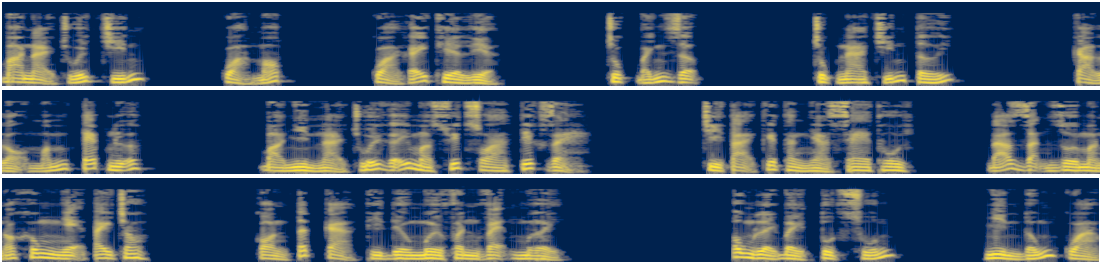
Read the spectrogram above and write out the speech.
ba nải chuối chín, quả móp, quả gãy thìa lìa, chục bánh rậm, chục na chín tới, cả lọ mắm tép nữa. Bà nhìn nải chuối gãy mà suýt xoa tiếc rẻ. Chỉ tại cái thằng nhà xe thôi, đã dặn rồi mà nó không nhẹ tay cho. Còn tất cả thì đều mười phần vẹn mười. Ông lầy bầy tụt xuống, nhìn đống quả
